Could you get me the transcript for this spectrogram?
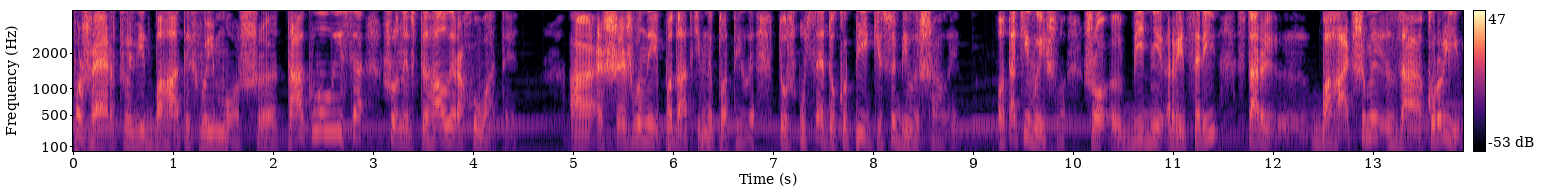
пожертви від багатих вельмож е, так лилися, що не встигали рахувати? А ще ж вони податків не платили, тож усе до копійки собі лишали. Отак і вийшло, що е, бідні рицарі стали е, багатшими за королів,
